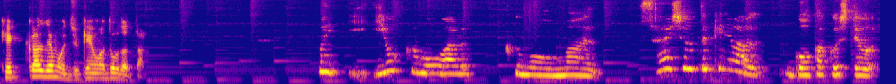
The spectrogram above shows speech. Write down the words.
結果でも受験はどうだったの？まあ、良くも悪くも、まあ、最終的には合格して終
